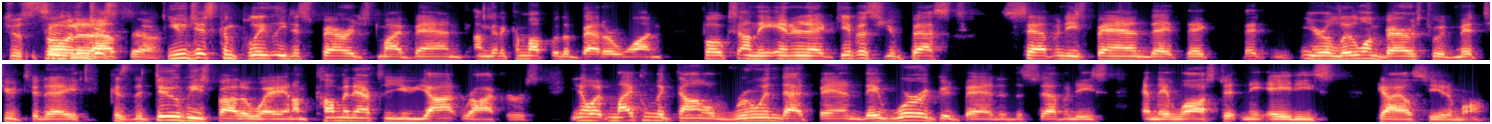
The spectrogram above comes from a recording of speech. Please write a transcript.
Just throwing it just, out there. You just completely disparaged my band. I'm going to come up with a better one, folks on the internet. Give us your best '70s band that that that you're a little embarrassed to admit to today because the Doobies, by the way, and I'm coming after you, yacht rockers. You know what? Michael McDonald ruined that band. They were a good band in the '70s, and they lost it in the '80s. Guy, I'll see you tomorrow.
